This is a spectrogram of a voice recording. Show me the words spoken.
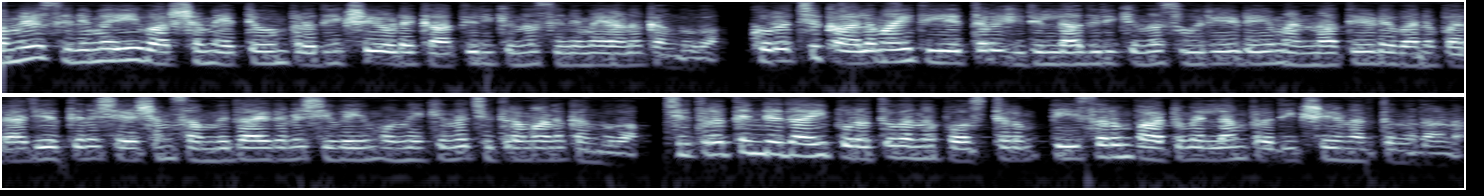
തമിഴ് സിനിമ ഈ വർഷം ഏറ്റവും പ്രതീക്ഷയോടെ കാത്തിരിക്കുന്ന സിനിമയാണ് കങ്കുവ കുറച്ചു കാലമായി തിയേറ്റർ ഹിറ്റില്ലാതിരിക്കുന്ന സൂര്യയുടെയും അണ്ണാത്തയുടെ വന പരാജയത്തിന് ശേഷം സംവിധായകന് ശിവയും ഒന്നിക്കുന്ന ചിത്രമാണ് കങ്കുവ ചിത്രത്തിന്റേതായി പുറത്തുവന്ന പോസ്റ്ററും ടീസറും പാട്ടുമെല്ലാം പ്രതീക്ഷയുണർത്തുന്നതാണ്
